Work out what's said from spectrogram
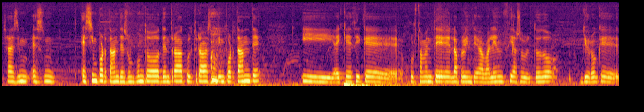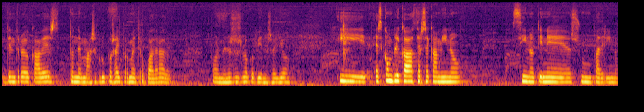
O sea, es, es, es importante, es un punto dentro de la cultura bastante importante y hay que decir que justamente la provincia de Valencia, sobre todo, yo creo que dentro de cabe es donde más grupos hay por metro cuadrado, o al menos eso es lo que pienso yo. Y es complicado hacerse camino si no tienes un padrino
